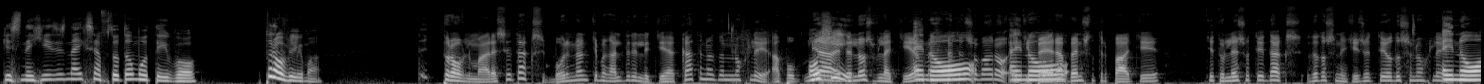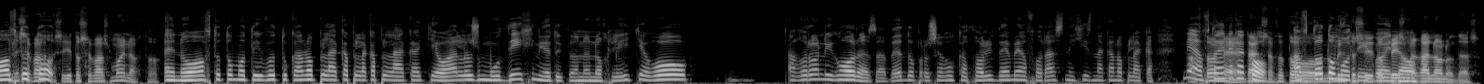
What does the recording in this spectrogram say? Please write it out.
και συνεχίζεις να έχεις αυτό το μοτίβο. Πρόβλημα. Πρόβλημα, αρέσει, εντάξει. Μπορεί να είναι και μεγαλύτερη ηλικία, κάτι να τον ενοχλεί. Από μια Όχι. εντελώς βλακεία Εννοώ- μέχρι κάτι σοβαρό. εννοώ- Εκεί πέρα μπαίνεις στο τρυπάκι και του λες ότι εντάξει, δεν το συνεχίζω γιατί όντως ενοχλεί. Εννοώ Είναι αυτό σεβα- το, Για το σεβασμό είναι αυτό. Εννοώ αυτό το μοτίβο του κάνω πλάκα, πλάκα, πλάκα και ο άλλος μου δείχνει ότι τον ενοχλεί και εγώ αγρόνι γόραζα. Δεν το προσέχω καθόλου, δεν με αφορά, συνεχίζει να κάνω πλάκα. Ναι, αυτό, είναι κακό. Εντάξει, αυτό το, αυτό το νομίζω το μοτίβο συνειδητοποιείς εννοώ. μεγαλώνοντας.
